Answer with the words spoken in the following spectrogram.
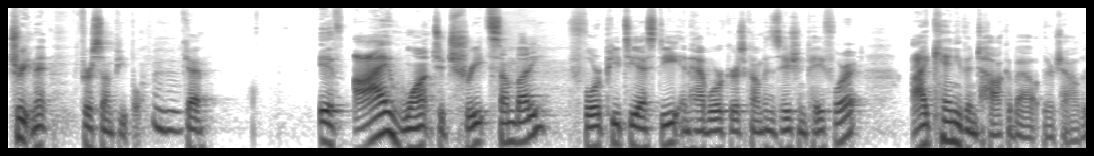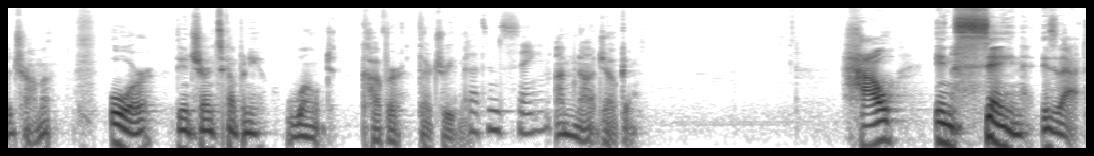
treatment for some people. Okay. If I want to treat somebody for PTSD and have workers' compensation pay for it, I can't even talk about their childhood trauma or the insurance company won't cover their treatment. That's insane. I'm not joking. How insane is that?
